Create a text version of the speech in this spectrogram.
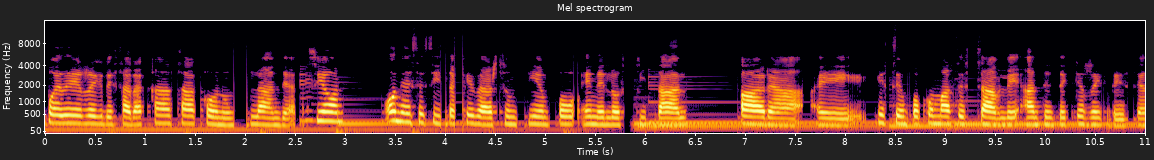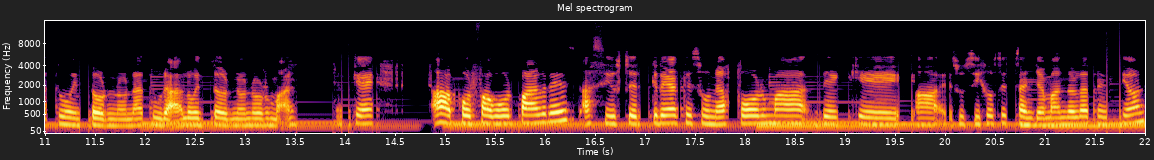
puede regresar a casa con un plan de acción o necesita quedarse un tiempo en el hospital para eh, que esté un poco más estable antes de que regrese a su entorno natural o entorno normal. Ah, por favor, padres, así usted crea que es una forma de que ah, sus hijos están llamando la atención,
